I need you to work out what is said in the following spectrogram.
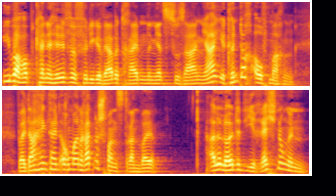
überhaupt keine Hilfe für die Gewerbetreibenden jetzt zu sagen, ja, ihr könnt doch aufmachen. Weil da hängt halt auch immer ein Rattenschwanz dran, weil alle Leute, die Rechnungen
